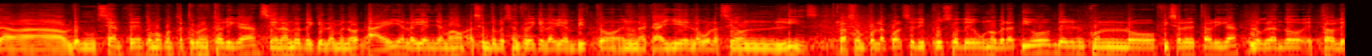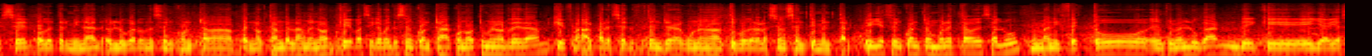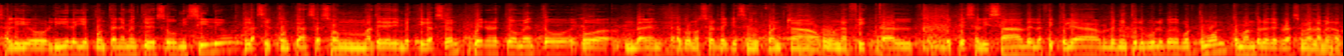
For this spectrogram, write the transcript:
la denunciante tomó contacto con esta brigada señalando de que la menor a ella la habían llamado haciendo presente de que la habían visto en una calle en la población Lins, razón por la cual se dispuso de un operativo con los oficiales de esta brigada, logrando establecer o determinar el lugar donde se encontraba pernoctando la menor, que básicamente se encontraba con otro menor de edad que al parecer tendría algún tipo de relación sentimental. Ella se encuentra en buen estado de salud, manifestó en primer lugar de que ella había salido libre y espontáneamente de su domicilio, las son materia de investigación, pero en este momento puedo dar a conocer de que se encuentra una fiscal especializada de la Fiscalía del Ministerio Público de Puerto Montt tomándole declaración a la menor.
